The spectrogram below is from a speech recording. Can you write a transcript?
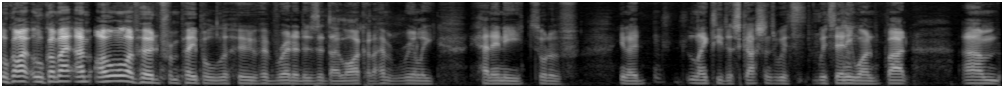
look, I look, I'm, I'm, all I've heard from people who have read it is that they like it. I haven't really had any sort of, you know, lengthy discussions with with anyone, but. Um,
